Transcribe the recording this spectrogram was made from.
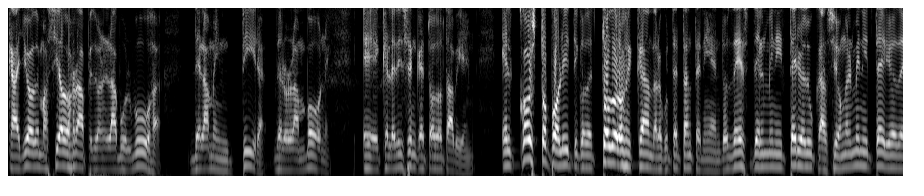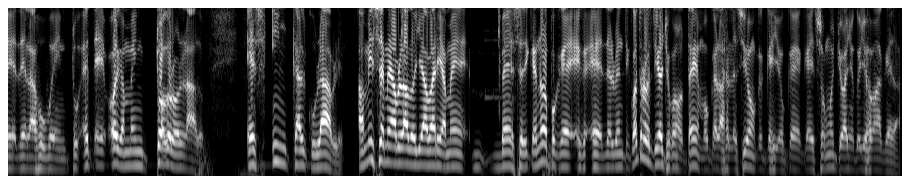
cayó demasiado rápido en la burbuja de la mentira, de los lambones, eh, que le dicen que todo está bien. El costo político de todos los escándalos que ustedes están teniendo, desde el Ministerio de Educación, el Ministerio de, de la Juventud, este, óiganme, en todos los lados, es incalculable. A mí se me ha hablado ya varias veces de que no, porque eh, eh, del 24 al 28 cuando temo que la reelección, que, que yo que, que son ocho años que ellos van a quedar.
